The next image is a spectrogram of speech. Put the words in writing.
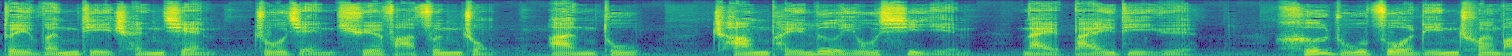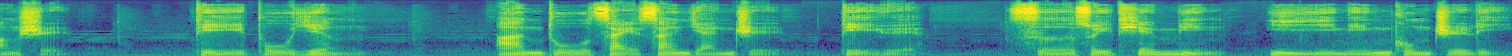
对文帝陈倩逐渐缺乏尊重，安都常陪乐游戏饮，乃白帝曰：“何如坐临川王时？”帝不应。安都再三言之，帝曰：“此虽天命，亦以民公之力。”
